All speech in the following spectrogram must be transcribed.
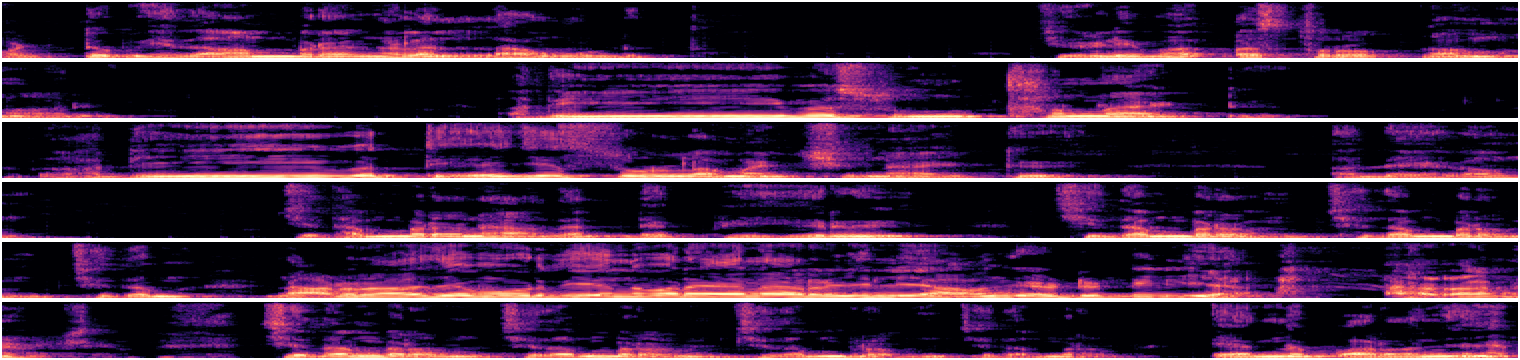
പട്ടു പീതാംബരങ്ങളെല്ലാം ഉടുത്തു. ചെളി വസ്ത്രമൊക്കെ മാറി. അതീവ സുന്ദരനായിട്ട് അത് അതീവ തേജസ്സുള്ള മനുഷ്യനായിട്ട് അദ്ദേഹം ചിദംബരനാഥന്റെ പേര് ചിദംബരം ചിദംബരം ചിദം നടരാജമൂർത്തി എന്ന് പറയാൻ അറിയില്ല. അവൻ കേട്ടിട്ടില്ല. അതാണ് വിഷയം. ചിദംബരം ചിദംബരം ചിദംബരം ചിദംബരം എന്ന് പറഞ്ഞ്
